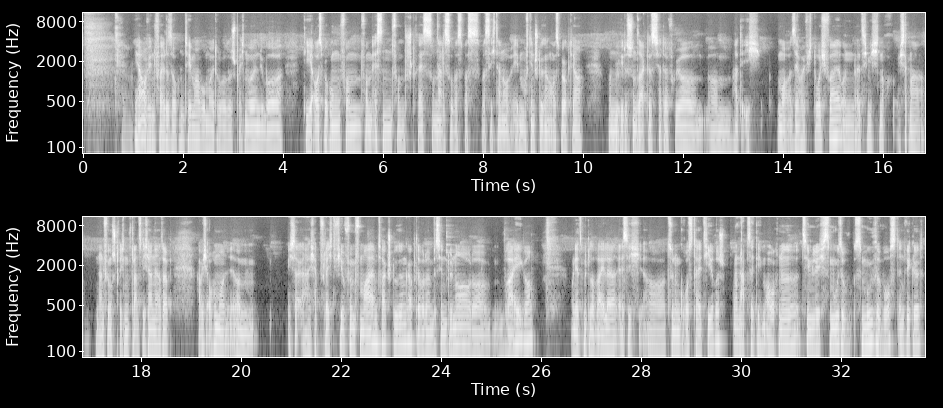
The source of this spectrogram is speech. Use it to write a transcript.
Ja. ja, auf jeden Fall. Das ist auch ein Thema, wo wir darüber so sprechen wollen, über die Auswirkungen vom, vom Essen, vom Stress und alles sowas, was, was sich dann auch eben auf den Stuhlgang auswirkt, ja. Und mhm. wie du schon sagtest, ich hatte früher, ähm, hatte ich immer sehr häufig Durchfall. Und als ich mich noch, ich sag mal, in Anführungsstrichen pflanzlich ernährt habe, habe ich auch immer, ähm, ich sag, ich habe vielleicht vier, fünf Mal am Tag Stuhlgang gehabt, der wurde ein bisschen dünner oder breiiger. Und jetzt mittlerweile esse ich äh, zu einem Großteil tierisch und habe seitdem auch eine ziemlich smooth, smooth Wurst entwickelt.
